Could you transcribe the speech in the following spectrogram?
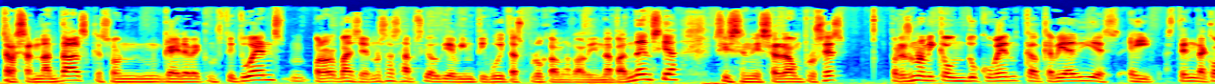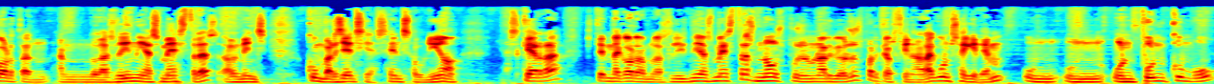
transcendentals, que són gairebé constituents, però vaja, no se sap si el dia 28 es proclamarà la independència, si s'iniciarà un procés, però és una mica un document que el que ve a dir és ei, estem d'acord en, en les línies mestres, almenys Convergència sense Unió i Esquerra, estem d'acord amb les línies mestres, no us poseu nerviosos perquè al final aconseguirem un, un, un punt comú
